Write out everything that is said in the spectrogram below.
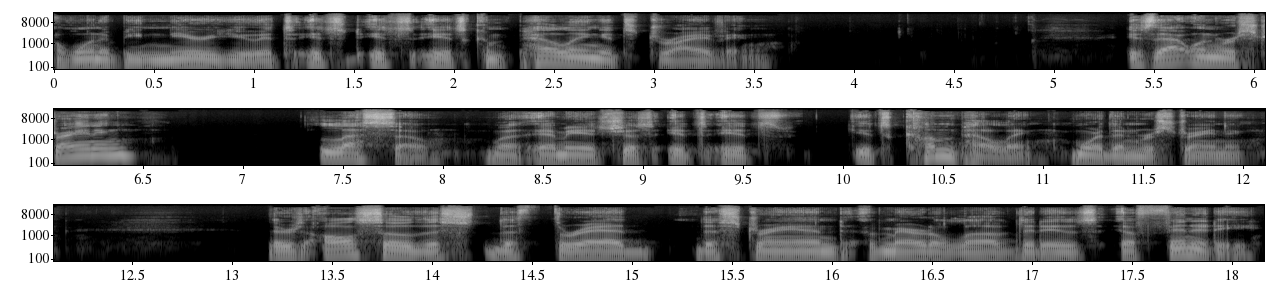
I want to be near you. It's it's it's it's compelling. It's driving. Is that one restraining? Less so. Well, I mean, it's just it's it's it's compelling more than restraining. There's also this the thread, the strand of marital love that is affinity.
